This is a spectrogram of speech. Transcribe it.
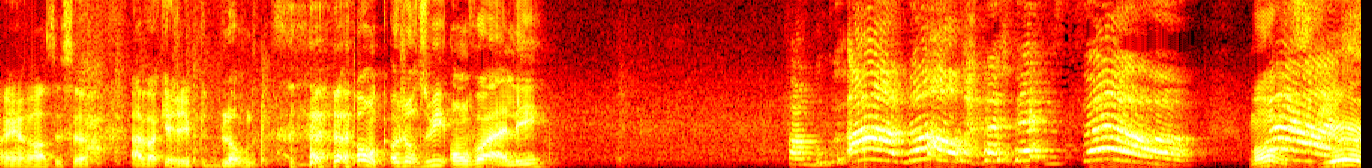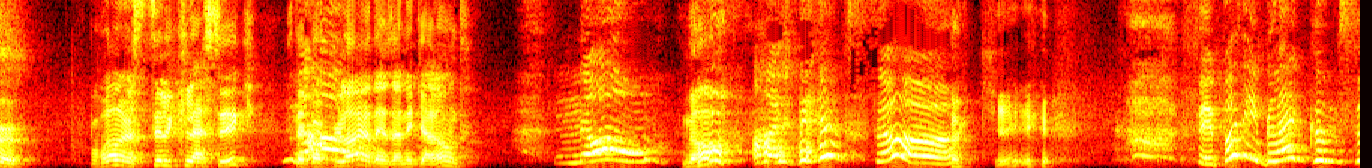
Ouais, raser ça avant que j'ai plus de blonde. Donc, aujourd'hui, on va aller. Faire beaucoup. Ah non! Enlève ça! Mon Wesh! Dieu! Pour prendre un style classique, c'était populaire dans les années 40. Non! Non? Enlève ça! Ok. Fais pas des blagues comme ça!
